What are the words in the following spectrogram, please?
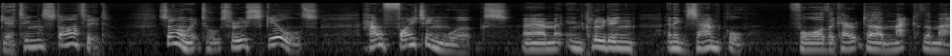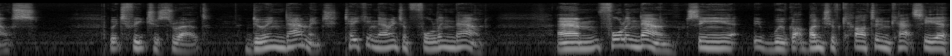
Getting started. So it talks through skills. how fighting works, um, including an example for the character Mac the Mouse, which features throughout. Doing damage, taking damage and falling down. Um, falling down, see, we've got a bunch of cartoon cats here,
